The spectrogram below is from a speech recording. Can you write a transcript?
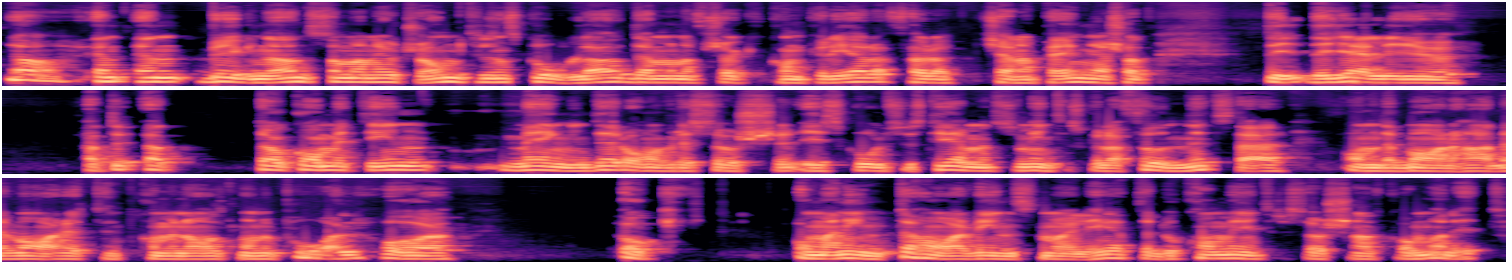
ja, en, en, byggnad som man har gjort om till en skola där man har försökt konkurrera för att tjäna pengar. Så att det, det gäller ju att, att det har kommit in mängder av resurser i skolsystemet som inte skulle ha funnits där om det bara hade varit ett kommunalt monopol. Och, och om man inte har vinstmöjligheter då kommer inte resurserna att komma dit.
